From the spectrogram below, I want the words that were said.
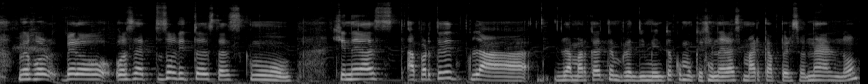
Mejor, pero, o sea, tú solito estás como, generas, aparte de la, la marca de tu emprendimiento, como que generas marca personal, ¿no?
